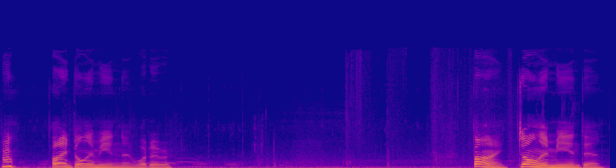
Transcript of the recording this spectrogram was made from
Hmm. Fine, don't let me in then. Whatever. Fine, don't let me in then.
